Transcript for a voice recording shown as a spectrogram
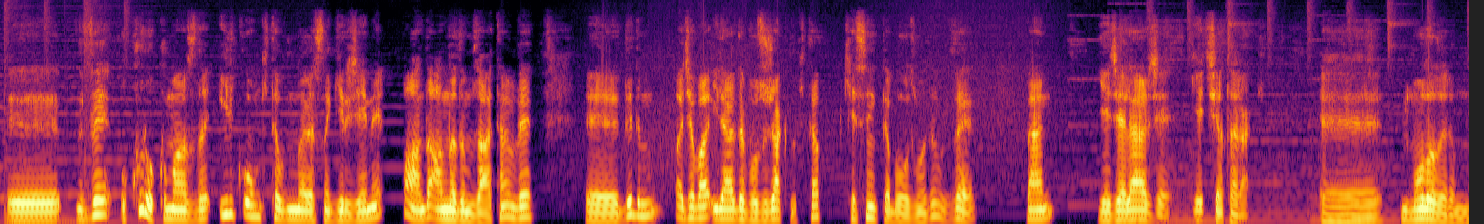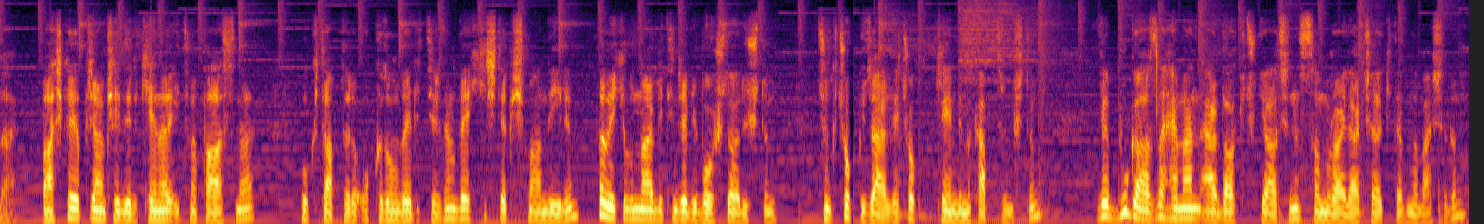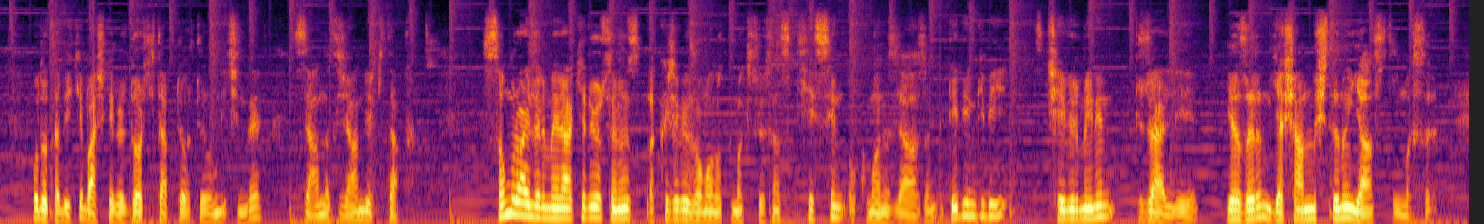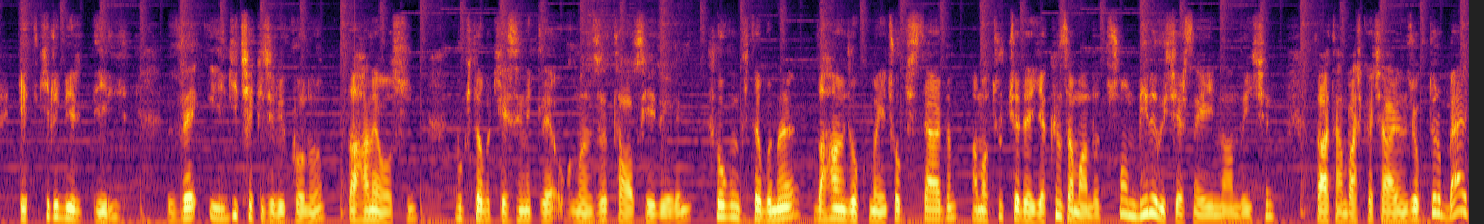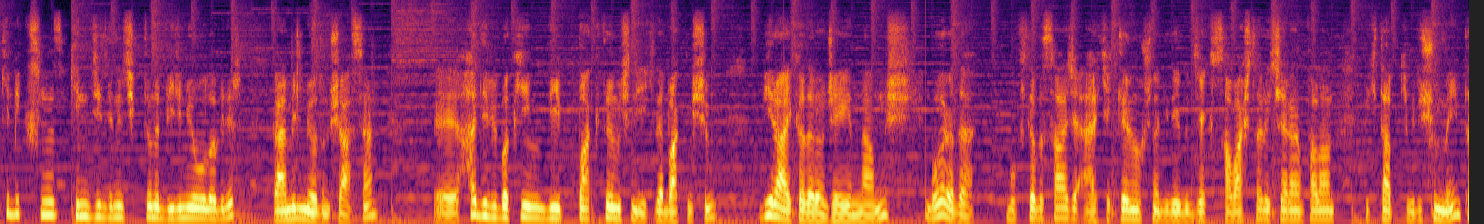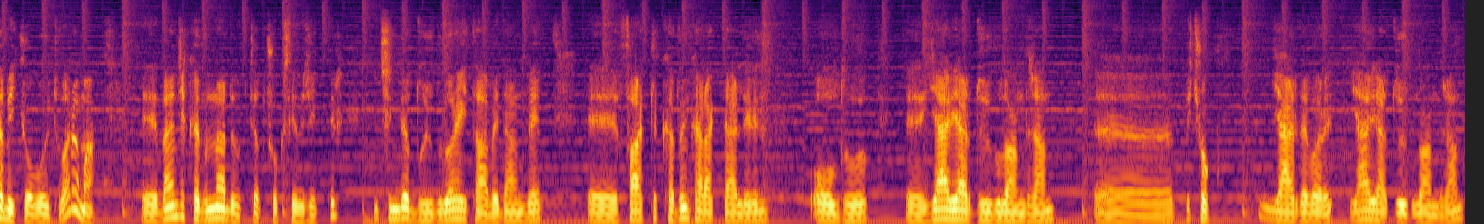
Ee, ve okur okumaz da ilk 10 kitabının arasına gireceğini o anda anladım zaten ve e, dedim acaba ileride bozacak mı kitap? Kesinlikle bozmadı ve ben gecelerce geç yatarak e, molalarımda başka yapacağım şeyleri kenara itme pahasına bu kitapları okudum ve bitirdim ve hiç de pişman değilim. Tabii ki bunlar bitince bir boşluğa düştüm. Çünkü çok güzeldi, çok kendimi kaptırmıştım. Ve bu gazla hemen Erdal Küçük Yalçın'ın Samuraylar Çağı kitabına başladım. O da tabii ki başka bir 4 kitap 4 yorumun içinde size anlatacağım bir kitap. Samurayları merak ediyorsanız, akıcı bir roman okumak istiyorsanız kesin okumanız lazım. Dediğim gibi çevirmenin güzelliği, yazarın yaşanmışlığının yansıtılması, etkili bir dil ve ilgi çekici bir konu daha ne olsun. Bu kitabı kesinlikle okumanızı tavsiye ediyorum. Shogun kitabını daha önce okumayı çok isterdim ama Türkçe'de yakın zamanda son bir yıl içerisinde yayınlandığı için zaten başka çareniz yoktur. Belki bir kısmınız ikinci cildinin çıktığını bilmiyor olabilir. Ben bilmiyordum şahsen. Ee, hadi bir bakayım deyip baktığım için iyi ki de bakmışım. Bir ay kadar önce yayınlanmış. Bu arada bu kitabı sadece erkeklerin hoşuna gidebilecek savaşlar içeren falan bir kitap gibi düşünmeyin. Tabii ki o boyutu var ama e, bence kadınlar da bu kitabı çok sevecektir. İçinde duygulara hitap eden ve e, farklı kadın karakterlerin olduğu, e, yer yer duygulandıran e, birçok yerde var, yer yer duygulandıran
